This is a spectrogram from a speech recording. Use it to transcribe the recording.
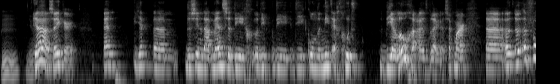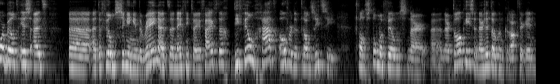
Mm, ja. ja. zeker. En je hebt um, dus inderdaad mensen die, die, die, die konden niet echt goed dialogen uitbrengen. Zeg maar, uh, een, een, voorbeeld is uit, uh, uit de film Singing in the Rain uit uh, 1952. Die film gaat over de transitie van stomme films naar, naar talkies. En daar zit ook een karakter in.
